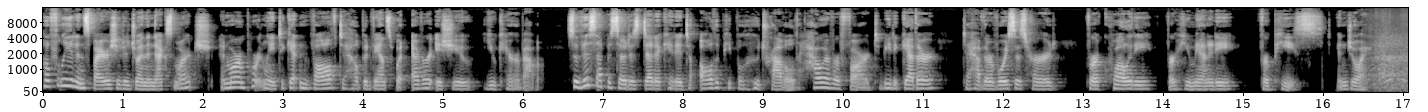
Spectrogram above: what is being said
Hopefully, it inspires you to join the next march, and more importantly, to get involved to help advance whatever issue you care about. So, this episode is dedicated to all the people who traveled, however far, to be together, to have their voices heard, for equality, for humanity, for peace. and Enjoy.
